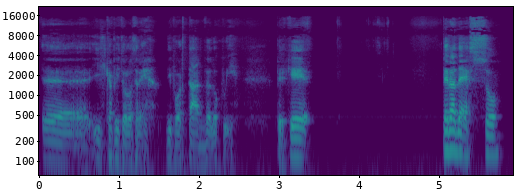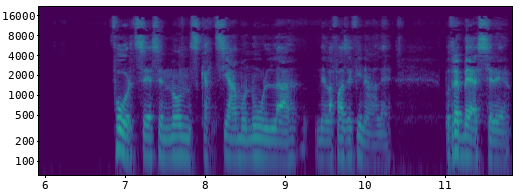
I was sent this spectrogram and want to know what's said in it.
eh, il capitolo 3, di portarvelo qui, perché per adesso forse se non scazziamo nulla nella fase finale, potrebbe essere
